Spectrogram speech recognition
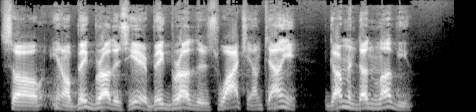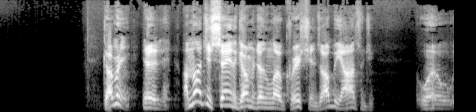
so, you know, big brother's here, big brother's watching. I'm telling you, the government doesn't love you. Government, you know, I'm not just saying the government doesn't love Christians. I'll be honest with you. Well,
